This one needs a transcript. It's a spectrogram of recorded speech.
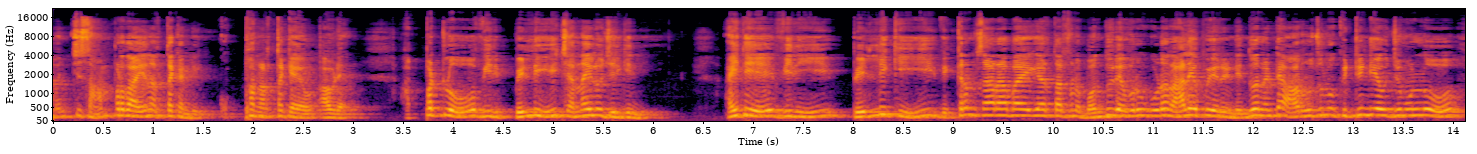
మంచి సాంప్రదాయ నర్తకండి. గొప్ప నర్తకే ఆవిడ. అప్పట్లో వీరి పెళ్ళి చెన్నైలో జరిగింది. అయితే వీరి పెళ్ళికి విక్రమ్ సారాభాయ్ గారి తరఫున బంధువులు ఎవరూ కూడా రాలేకపోయారండి. ఎందుకంటే ఆ రోజుల్లో క్విట్ ఇండియా ఉద్యమంలో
